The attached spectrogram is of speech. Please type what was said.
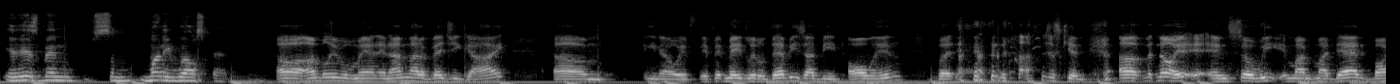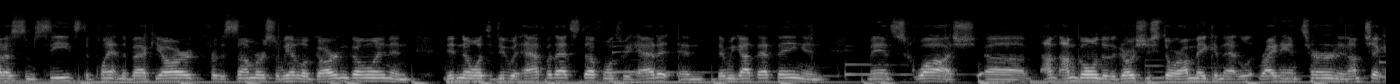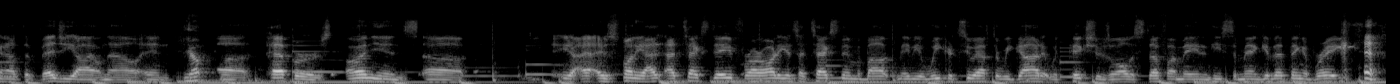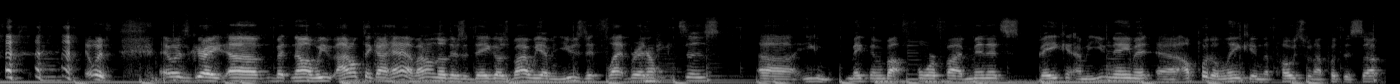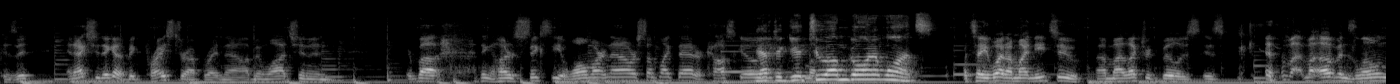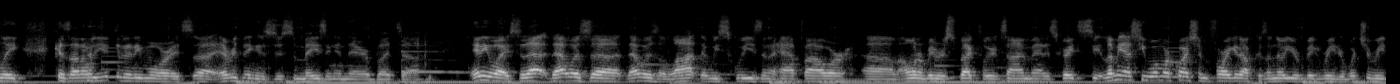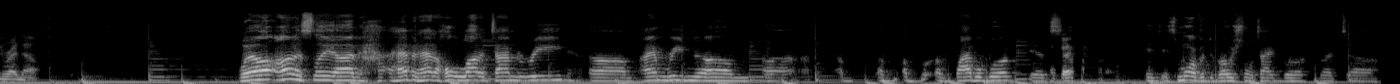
it has been some money well spent. Oh, unbelievable, man. And I'm not a veggie guy. Um, you know, if, if it made little Debbie's, I'd be all in. But no, I'm just kidding. Uh, but no, it, and so we, my, my dad bought us some seeds to plant in the backyard for the summer. So we had a little garden going and didn't know what to do with half of that stuff once we had it. And then we got that thing and man, squash. Uh, I'm, I'm going to the grocery store. I'm making that right hand turn and I'm checking out the veggie aisle now. And Yep. uh, peppers, onions. Uh, you know, I- it was funny. I, I text Dave for our audience. I texted him about maybe a week or two after we got it with pictures of all the stuff I made, and he said, "Man, give that thing a break." it was, it was great. Uh, but no, we. I don't think I have. I don't know. There's a day goes by we haven't used it. Flatbread Yeah. pizzas. Uh, you can make them about four or five minutes. Bacon. I mean, you name it. Uh, I'll put a link in the post when I put this up because it. And actually, they got a big price drop right now. I've been watching and they're about I think 160 at Walmart now or something like that or Costco. You have to get two of them going at once. I'll tell you what, I might need to. Uh, my electric bill is is my, my oven's lonely because I don't use it anymore. It's uh, everything is just amazing in there. But uh, anyway, so that that was uh, that was a lot that we squeezed in a half hour. Um, I want to be respectful of your time, man. It's great to see. You. Let me ask you one more question before I get off because I know you're a big reader. What you reading right now? Well, honestly, I've, I haven't had a whole lot of time to read. Um, I am reading um, uh, a, a, a, a Bible book. It's Okay. uh, it, it's more of a devotional type book, but uh,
